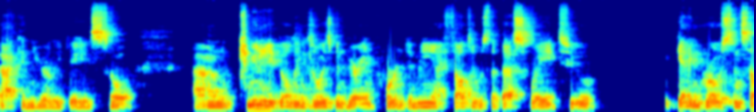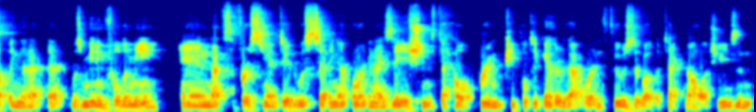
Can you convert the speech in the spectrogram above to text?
back in the early days. So um, community building has always been very important to me. I felt it was the best way to get engrossed in something that that was meaningful to me, and that's the first thing I did was setting up organizations to help bring people together that were enthused about the technologies. And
